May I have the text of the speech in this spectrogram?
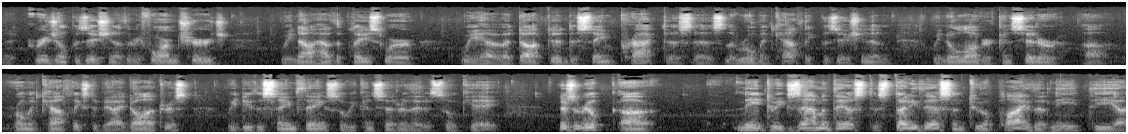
the original position of the Reformed Church. We now have the place where we have adopted the same practice as the Roman Catholic position and we no longer consider uh, Roman Catholics to be idolatrous. We do the same thing so we consider that it's okay. There's a real uh, need to examine this, to study this, and to apply the need, the uh,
